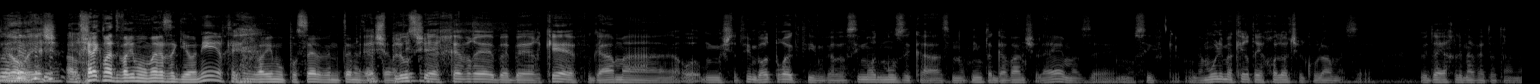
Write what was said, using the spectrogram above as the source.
לא, לא, אבל יש- כן. על חלק מהדברים הוא אומר זה גאוני, על חלק מהדברים הוא פוסל ונותן איזה יש פלוס שחבר'ה בהרכב, גם משתתפים בעוד פרויקטים ועושים עוד מוזיקה, אז הם נותנים את הגוון שלהם, אז זה מוסיף, כאילו. גם מולי מכיר את היכולות של כולם, אז הוא יודע איך לנווט אותנו.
